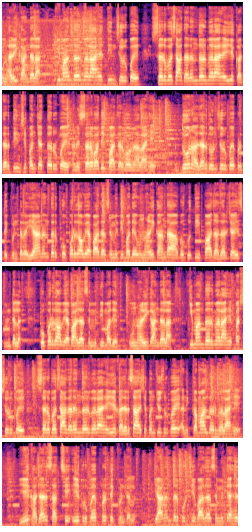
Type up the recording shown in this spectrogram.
उन्हाळी कांद्याला किमान दर मिळाला आहे तीनशे रुपये. सर्वसाधारण दर मिळाला आहे एक हजार तीनशे पंच्याहत्तर रुपये आणि सर्वाधिक बाजारभाव मिळाला आहे दोन हजार दोनशे रुपये प्रत्येक क्विंटल. यानंतर कोपरगाव या बाजार समितीमध्ये उन्हाळी कांदा आवक होती पाच हजार चाळीस क्विंटल. कोपरगाव या बाजार समितीमध्ये उन्हाळी कांद्याला किमान दर आहे पाचशे रुपये सर्वसाधारण दर आहे एक हजार सहाशे पंचवीस रुपये आणि कमाल दर आहे एक हजार सातशे एक रुपये प्रत्येक क्विंटल. यानंतर पुढची बाजार समिती आहे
